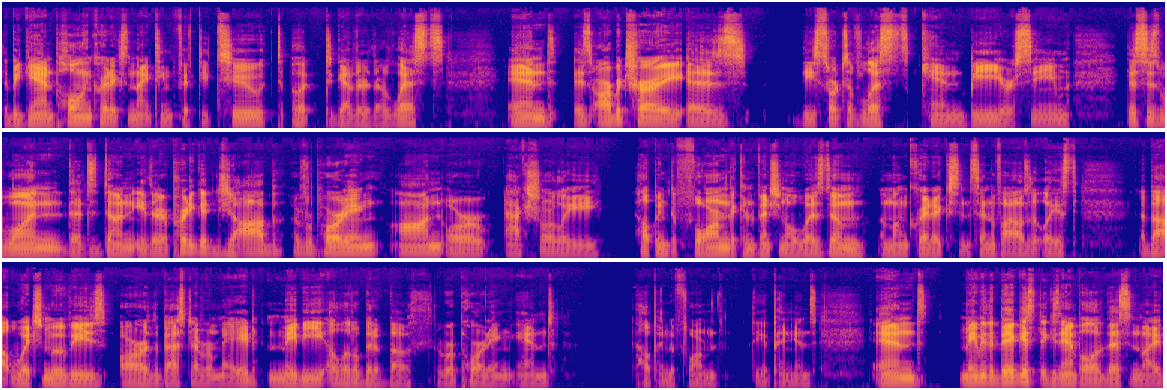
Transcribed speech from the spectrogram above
that began polling critics in 1952 to put together their lists. And as arbitrary as these sorts of lists can be or seem, this is one that's done either a pretty good job of reporting on or actually helping to form the conventional wisdom among critics and cinephiles, at least, about which movies are the best ever made. Maybe a little bit of both reporting and helping to form the opinions. And maybe the biggest example of this, in my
